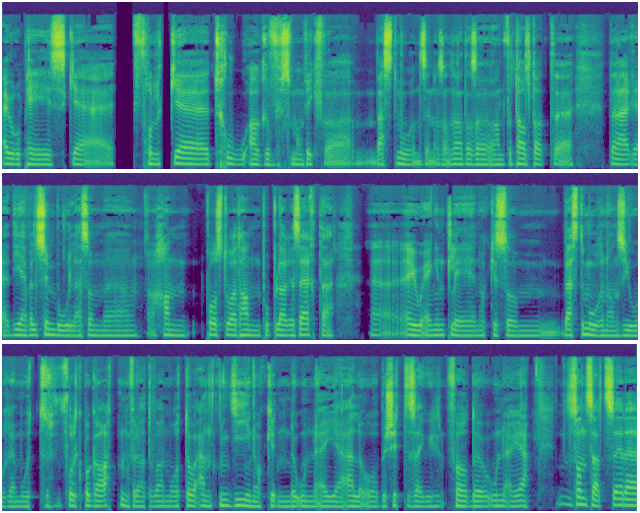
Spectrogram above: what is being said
europeiske folketroarv som han fikk fra bestemoren sin og sånn. Altså, han fortalte at uh, det der djevelsymbolet som uh, han påsto at han populariserte, er jo egentlig noe som bestemoren hans gjorde mot folk på gaten, fordi det var en måte å enten gi noen det onde øyet, eller å beskytte seg for det onde øyet. Sånn sett så er det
